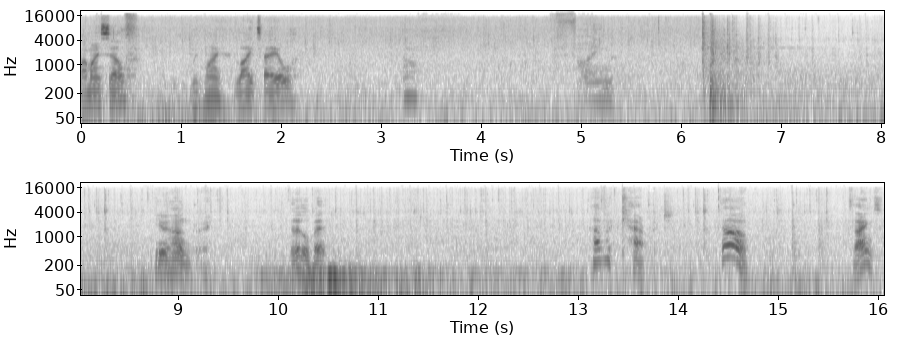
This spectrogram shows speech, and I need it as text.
by myself, with my light ale. Oh, fine. You hungry? A little bit. Have a carrot. Oh, thanks.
